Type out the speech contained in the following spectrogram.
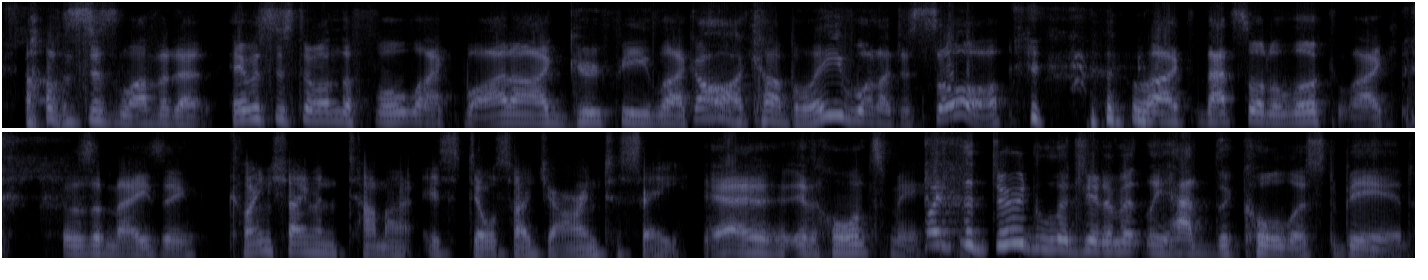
I was just loving it. He was just doing the full like wide eye, goofy, like, oh, I can't believe what I just saw, like that sort of look. Like it was amazing. Clean shaven Tama is still so jarring to see. Yeah, it haunts me. Like the dude legitimately had the coolest beard.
